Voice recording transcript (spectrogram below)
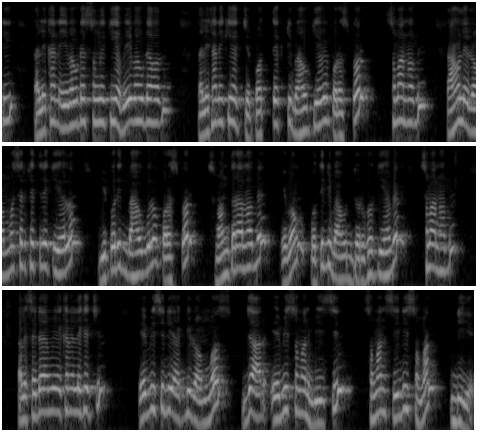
ডি তাহলে এখানে এ বাহুটার সঙ্গে কি হবে? এ বাহুটা হবে। তাহলে এখানে কি হচ্ছে? প্রত্যেকটি বাহু কি হবে? পরস্পর সমান হবে। তাহলে রম্বসের ক্ষেত্রে কি হলো? বিপরীত বাহুগুলো পরস্পর সমান্তরাল হবে এবং প্রতিটি বাহুর দৈর্ঘ্য কি হবে? সমান হবে। তাহলে সেটাই আমি এখানে লিখেছি। এ বি এবিসিডি একটি রম্বস, যার এবি সমান বিসি সমান সিডি সমান ডিএ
